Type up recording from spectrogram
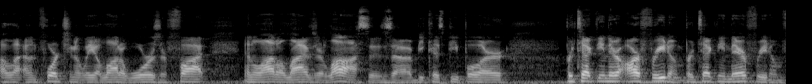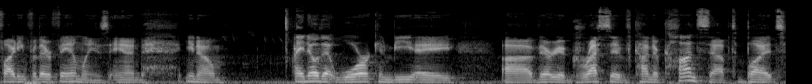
unfortunately, a lot of wars are fought and a lot of lives are lost, is uh, because people are protecting their our freedom, protecting their freedom, fighting for their families. And you know, I know that war can be a uh, very aggressive kind of concept, but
